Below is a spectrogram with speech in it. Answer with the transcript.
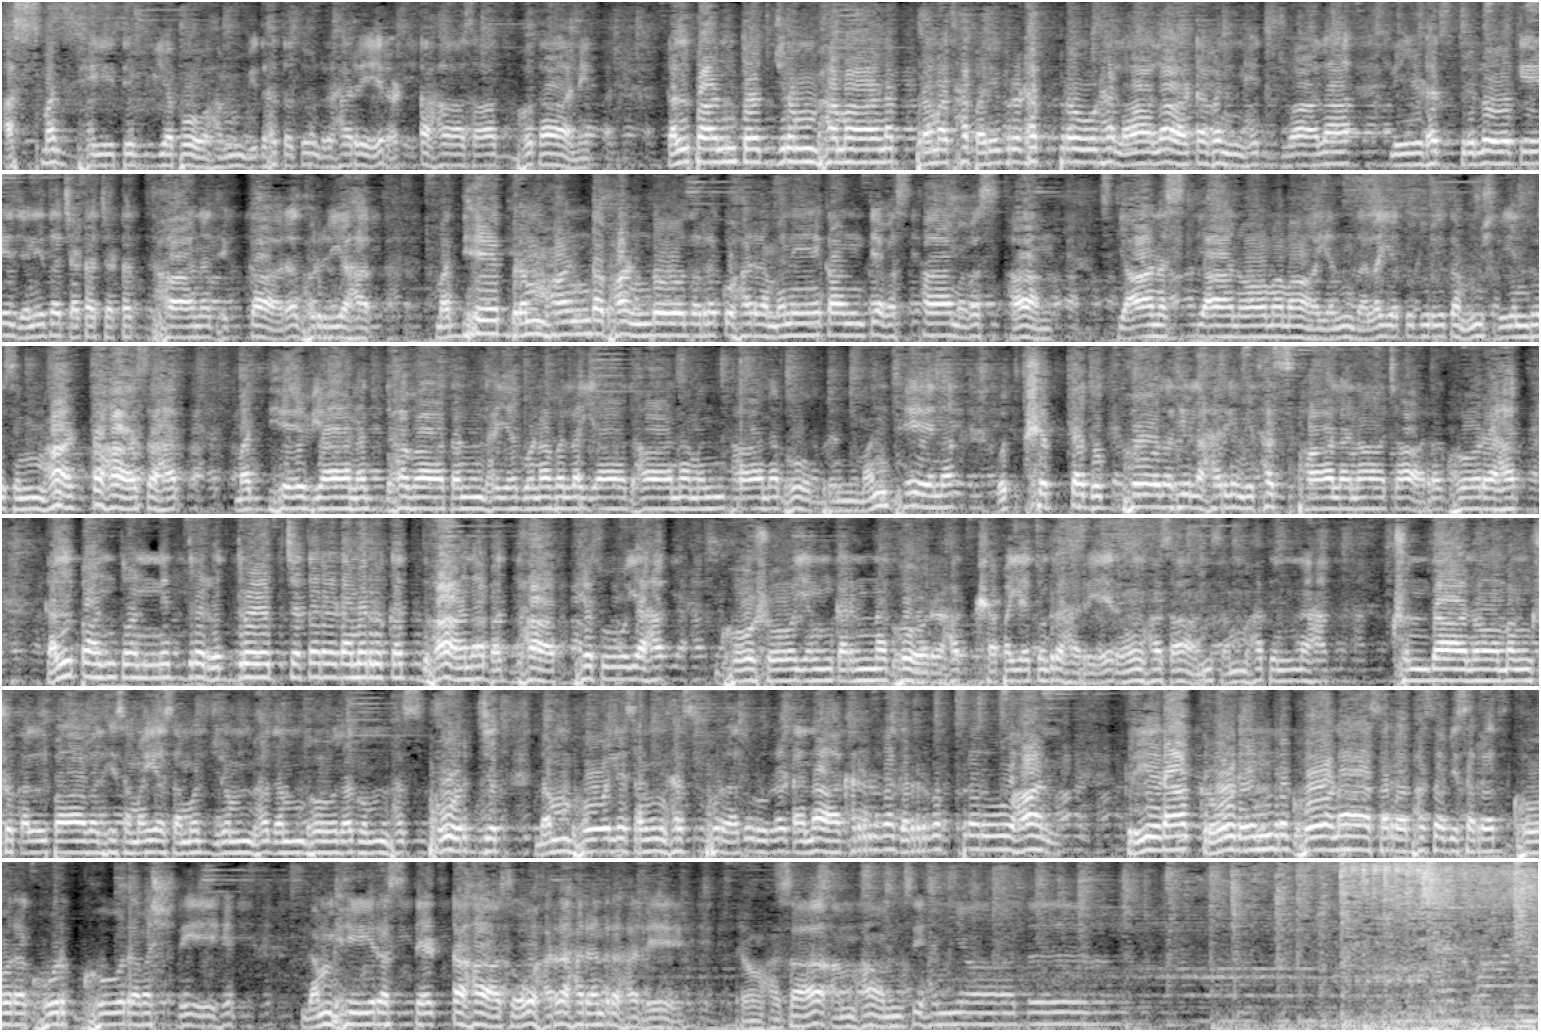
अस्मद्भीतिव्यपोहम् विधततु नृहरेरट्टहासाद्भुतानि कल्पान्तोज्जृम्भमाण प्रमथ परिवृढ प्रौढलालाटवह्निज्वाला लीढत्रिलोके जनितचटचटध्वानधिक्कारधुर्यः मध्ये ब्रह्माण्ड भाण्डोदरकुहरमनेकान्त्यवस्थामवस्थाम् स्त्यानस्त्यानो ममायन्दलयतु दुरितम् श्रीनृसिंहाट्टहासः मध्ये व्यानद्धवातन्धय गुणवलयाधानमन्थान भूभृन्मन्थेन उत्क्षिप्तदुग्धोदधिलहरिमिथ स्फालनाचारघोरः कल्पान्तोन्निद्ररुद्रोच्चतरडमरुकध्वानबद्धाभ्यसूयः घोषोऽयम् कर्णघोरः क्षपयतु नृहरेरोंहसाम् संहतिन्नः क्षुन्दानो मङ्क्षुकल्पावधि समय समुजृम्भदम्भोदकुम्भस्फूर्जित् दम्भोलिसङ्घस्फुरदुर्रटनाखर्वगर्वप्ररोहान् क्रीडा क्रोडेन्द्र घोणा सरभस विसरद्घोर घूर्घूरवश्रीः गम्भीरस्तेट्टहासो हर हर नृहरे रोहसा अम्हांसि हन्यात् Set fire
